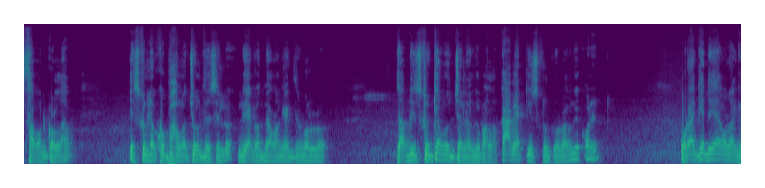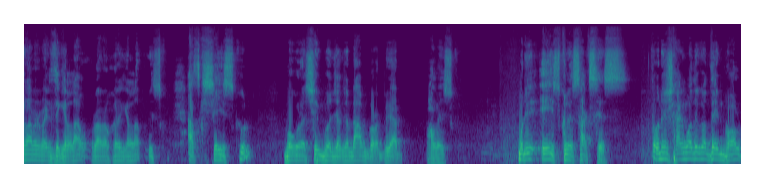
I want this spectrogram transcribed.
স্থাপন করলাম। স্কুলটা খুব ভালো চলতেছিল। লিয়াকত ভাই আমাকে একদিন বলল যে আপনি স্কুল কেমন চলে? ওকে ভালো। "কা, আমি একটি স্কুল করব। আমাকে করেন। ওরাকে নিয়ে ওরা গ্রামের বাড়িতে গেলাম ওরা ওখানে গেলাম স্কুল। আজকে সেই স্কুল বগুড়া শিবগঞ্জ একজন নাম করা বিরাট ভালো স্কুল। উনি এই স্কুলে সাকসেস উনি সাংবাদিকতা ইনভলভ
